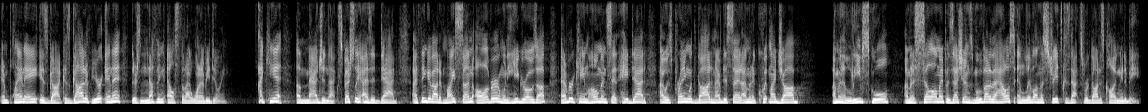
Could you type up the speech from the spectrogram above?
and plan A is God. Because God, if you're in it, there's nothing else that I want to be doing. I can't imagine that, especially as a dad. I think about if my son Oliver, when he grows up, ever came home and said, Hey, dad, I was praying with God and I've decided I'm going to quit my job. I'm going to leave school. I'm going to sell all my possessions, move out of the house, and live on the streets because that's where God is calling me to be.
